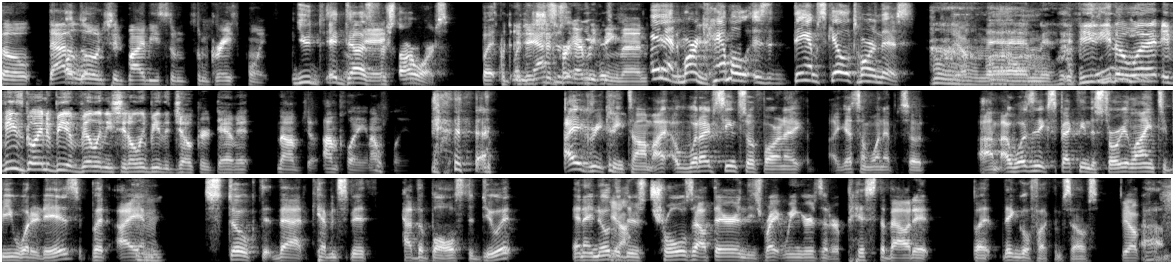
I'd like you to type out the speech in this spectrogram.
So that Although- alone should buy me some some grace points. You it does Okay. for Star Wars, but It when should for everything, Universe- man. And Mark Hamill is a damn Skeletor in this. Oh man, Oh, if he, you know you. what, if he's going to be a villain, he should only be the Joker. Damn it! No, I'm jo- I'm playing. I'm playing. I agree, King Tom. I what I've seen so far, and I I guess on one episode, um, I wasn't expecting the storyline to be what it is, but I am Mm-hmm. stoked that Kevin Smith had the balls to do it. And I know Yeah. that there's trolls out there and these right wingers that are pissed about it, but they can go fuck themselves. Yep. Um,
